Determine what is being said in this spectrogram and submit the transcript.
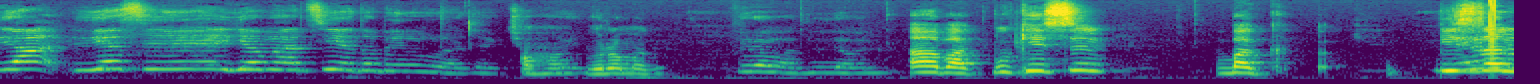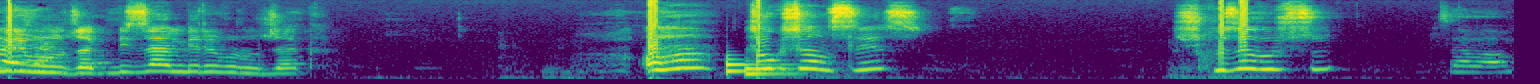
ya ya seni ya Mert'i ya da beni vuracak. Çok Aha Aha. vuramadım. Vuramadı lol. Aa bak bu kesin bak bizden biri vuracak vurulacak. Bizden biri vurulacak. Aha çok şanslıyız. Şu kıza vursun. Tamam.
